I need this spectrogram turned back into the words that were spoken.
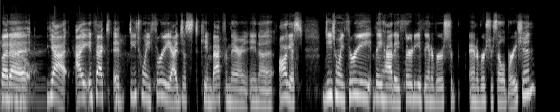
But, uh. Yeah, I in fact at D twenty three, I just came back from there in, in uh, August. D twenty three, they had a thirtieth anniversary anniversary celebration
